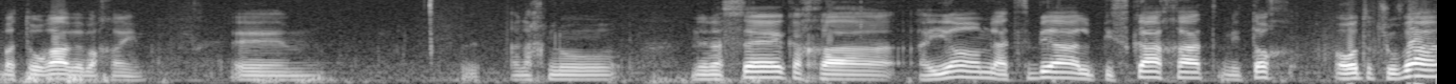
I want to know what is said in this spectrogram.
בתורה ובחיים. אמ, אנחנו ננסה ככה היום להצביע על פסקה אחת מתוך אורות התשובה,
